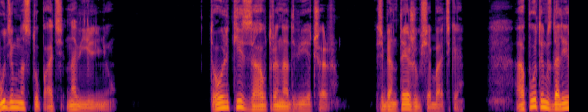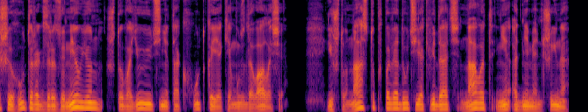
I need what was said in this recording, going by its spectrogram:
будзем наступаць на вільню толькі заўтра надвечар збянтэжыўся бацька. А потым з далейшых гутарак зразумеў ён што ваююць не так хутка як яму здавалася і што наступ павядуць як відаць нават не ад немянчына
